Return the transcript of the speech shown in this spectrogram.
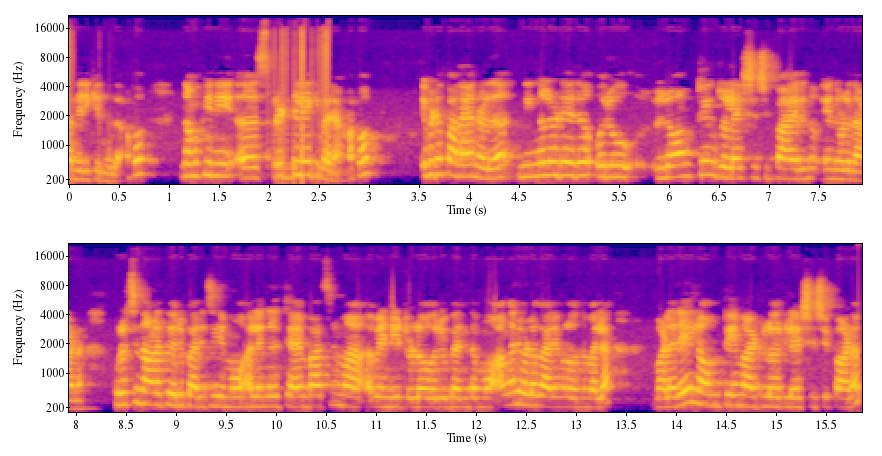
വന്നിരിക്കുന്നത്. അപ്പോൾ നമുക്കിനി സ്പ്രെഡിലേക്ക് വരാം. അപ്പോൾ ഇവിടെ പറയാനുള്ളത് നിങ്ങളുടേത് ഒരു ലോങ് ടൈം റിലേഷൻഷിപ്പ് ആയിരുന്നു എന്നുള്ളതാണ്. കുറച്ച് നാളത്തെ ഒരു പരിചയമോ അല്ലെങ്കിൽ ടൈം പാസിന് വേണ്ടിയിട്ടുള്ള ഒരു ബന്ധമോ അങ്ങനെയുള്ള കാര്യങ്ങളോ ഒന്നുമല്ല വളരെ ലോങ് ടൈം ആയിട്ടുള്ള ഒരു റിലേഷൻഷിപ്പ് ആണ്.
